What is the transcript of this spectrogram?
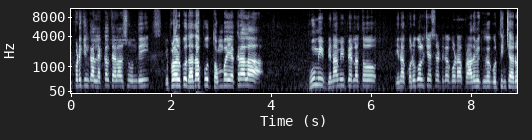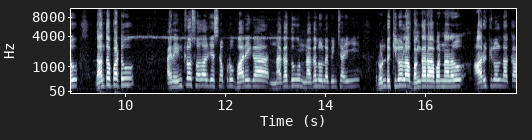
ఇప్పటికింకా లెక్కలు తేలాల్సి ఉంది. ఇప్పటివరకు దాదాపు తొంభై ఎకరాల భూమి బినామీ పేర్లతో ఈయన కొనుగోలు చేసినట్టుగా కూడా ప్రాథమికంగా గుర్తించారు. దాంతోపాటు ఆయన ఇంట్లో సోదాలు చేసినప్పుడు భారీగా నగదు నగలు లభించాయి. రెండు కిలోల బంగారు ఆభరణాలు ఆరు కిలోల దాకా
